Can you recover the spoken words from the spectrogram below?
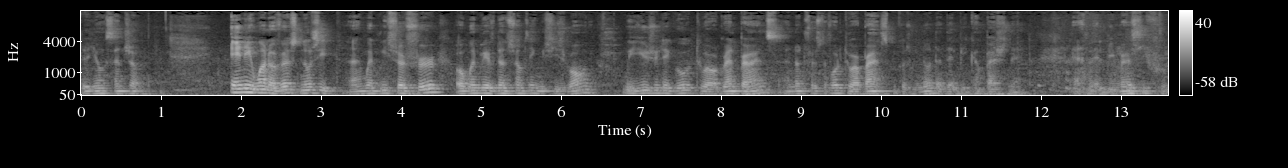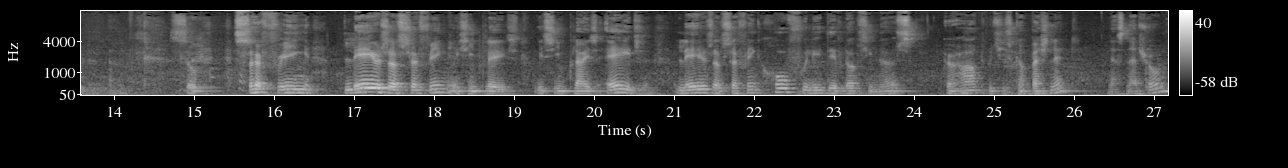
the young Saint John. Any one of us knows it. Uh, when we suffer or when we have done something which is wrong, we usually go to our grandparents and not first of all to our parents because we know that they'll be compassionate and they'll be merciful. So suffering, layers of suffering, which implies, which implies age, layers of suffering hopefully develops in us a heart which is compassionate, that's natural.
